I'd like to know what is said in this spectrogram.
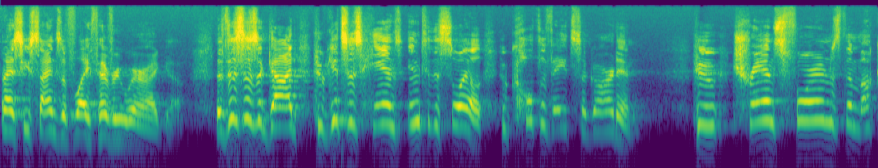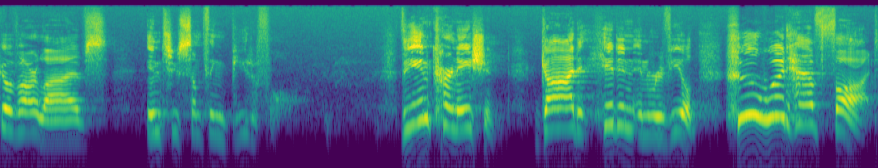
And I see signs of life everywhere I go. That this is a God who gets his hands into the soil, who cultivates a garden, who transforms the muck of our lives into something beautiful. The incarnation, God hidden and revealed. Who would have thought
